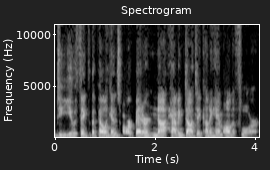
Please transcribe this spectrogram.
do you think that the Pelicans mm-hmm. are better not having Dante Cunningham on the floor?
